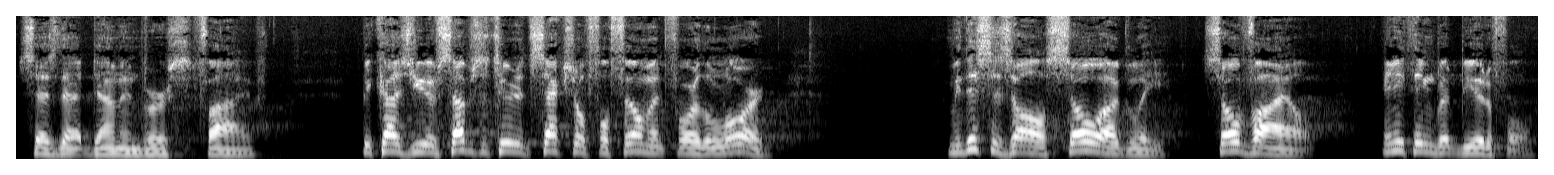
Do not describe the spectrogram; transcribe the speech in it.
says that down in verse 5 because you have substituted sexual fulfillment for the Lord. I mean, this is all so ugly, so vile, anything but beautiful.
